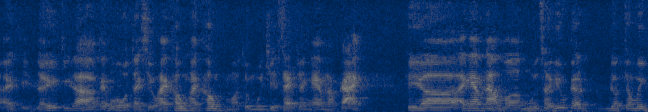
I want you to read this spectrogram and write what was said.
đấy thì đấy chính là cái bộ tài xỉu 2020 mà tôi muốn chia sẻ cho anh em làm cái. Thì uh, anh em nào mà muốn sở hữu được cho mình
